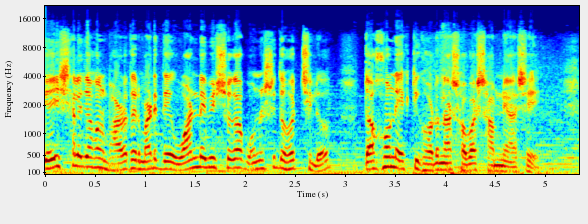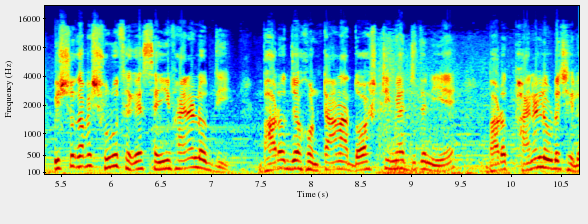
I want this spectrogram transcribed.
তেইশ সালে যখন ভারতের মাটিতে ওয়ানডে বিশ্বকাপ অনুষ্ঠিত হচ্ছিল, তখন একটি ঘটনা সবার সামনে আসে। বিশ্বকাপের শুরু থেকে সেমিফাইনাল অবধি ভারত যখন টানা দশটি ম্যাচ জিতে নিয়ে ভারত ফাইনালে উঠেছিল,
